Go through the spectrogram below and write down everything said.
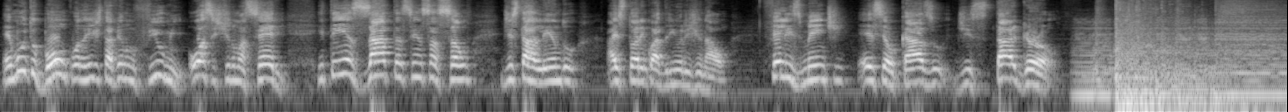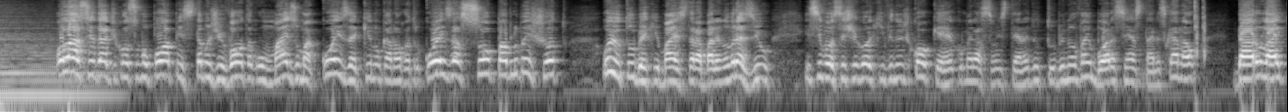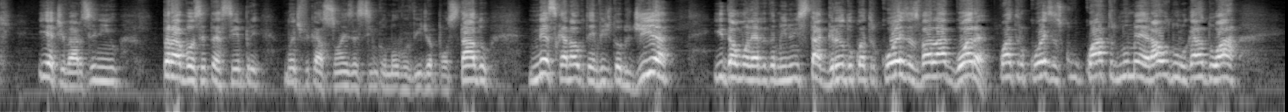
É muito bom quando a gente está vendo um filme ou assistindo uma série e tem exata sensação de estar lendo a história em quadrinho original. Felizmente, esse é o caso de Stargirl. Olá, Cidade de Consumo Pop, estamos de volta com mais uma coisa aqui no canal Quatro Coisas. Sou Pablo Peixoto, o youtuber que mais trabalha no Brasil. E se você chegou aqui vindo de qualquer recomendação externa do YouTube, não vai embora sem assinar esse canal, dar o like e ativar o sininho para você ter sempre notificações assim que um novo vídeo é postado nesse canal que tem vídeo todo dia. E dá uma olhada também no Instagram do Quatro Coisas. Vai lá agora, Quatro Coisas com quatro numeral no lugar do A.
